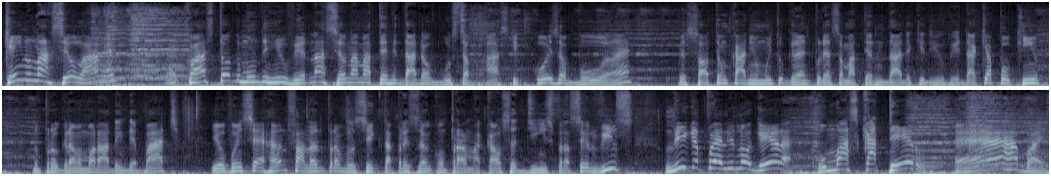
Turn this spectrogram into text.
Quem não nasceu lá, né? É, quase todo mundo em Rio Verde nasceu na maternidade Augusta Basto. Que coisa boa, né? Pessoal tem um carinho muito grande por essa maternidade aqui de Rio Verde. Daqui a pouquinho, no programa Morada em Debate, eu vou encerrando falando para você que tá precisando comprar uma calça jeans para serviço. Liga pro Eli Nogueira, o mascateiro. É, rapaz.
